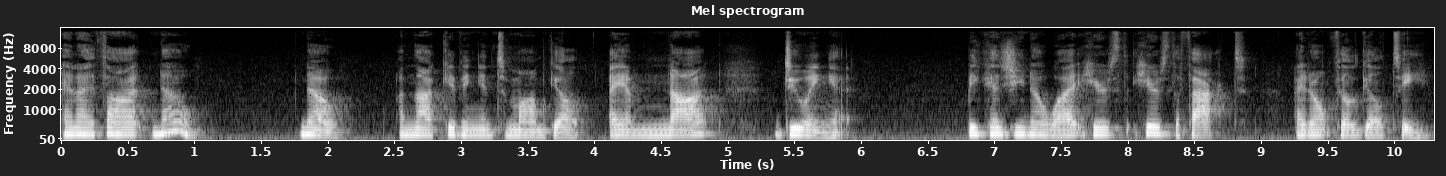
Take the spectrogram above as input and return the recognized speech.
And I thought, no, no, I'm not giving in to mom guilt. I am not doing it. Because you know what? Here's here's the fact. I don't feel guilty.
